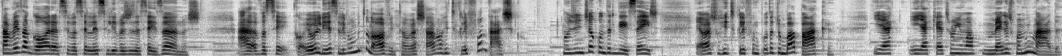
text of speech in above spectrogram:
Talvez agora, se você ler esse livro aos 16 anos, você. Eu li esse livro muito novo, então eu achava o Heathcliff fantástico. Hoje em dia, com 36, eu acho o Heathcliff um puta de um babaca. E a, e a Catherine uma mega de uma mimada.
